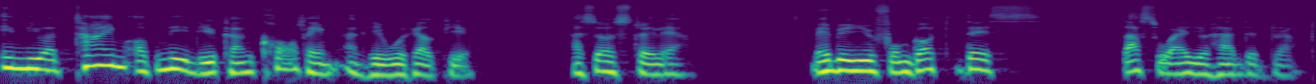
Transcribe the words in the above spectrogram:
in your time of need, you can call Him and He will help you. Say, Australia, maybe you forgot this. That's why you had the drought.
